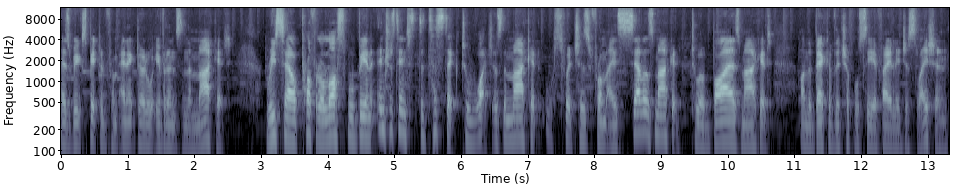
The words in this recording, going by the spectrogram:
as we expected from anecdotal evidence in the market. Resale profit or loss will be an interesting statistic to watch as the market switches from a seller's market to a buyer's market on the back of the triple CFA legislation.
